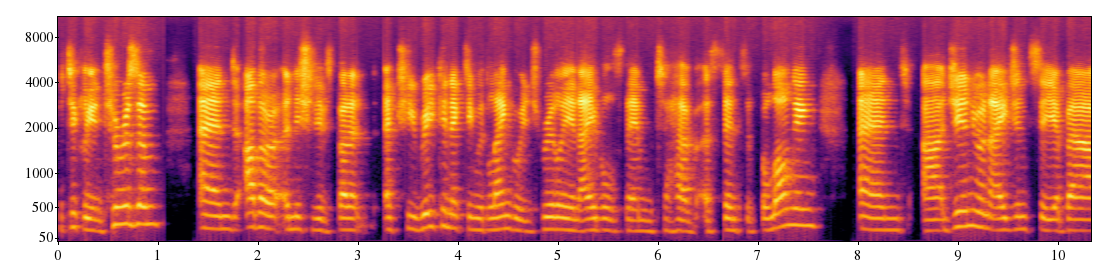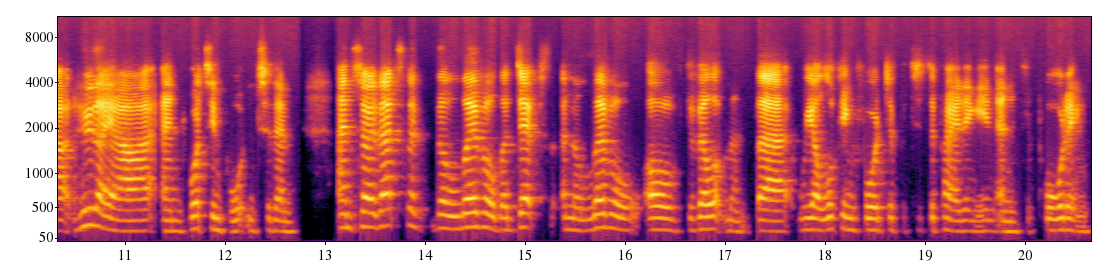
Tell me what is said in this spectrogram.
particularly in tourism and other initiatives. But it, actually, reconnecting with language really enables them to have a sense of belonging and uh, genuine agency about who they are and what's important to them. And so that's the, the level, the depth and the level of development that we are looking forward to participating in and supporting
